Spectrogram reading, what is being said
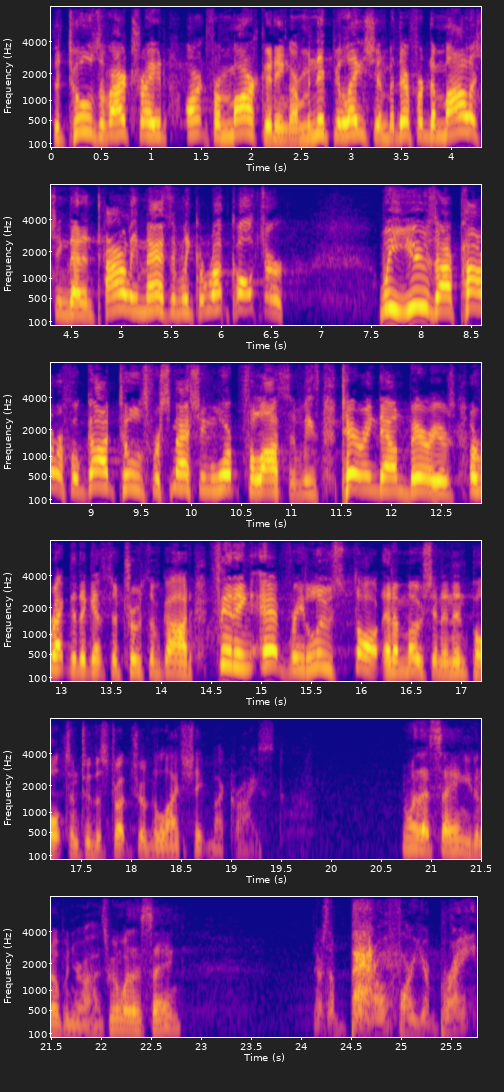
The tools of our trade aren't for marketing or manipulation, but they're for demolishing that entirely massively corrupt culture. We use our powerful God tools for smashing warped philosophies, tearing down barriers erected against the truth of God, fitting every loose thought and emotion and impulse into the structure of the life shaped by Christ. You know what that's saying? You can open your eyes. You know what that's saying? There's a battle for your brain.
